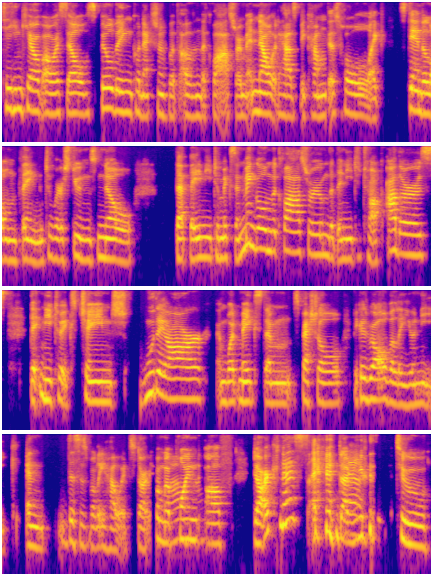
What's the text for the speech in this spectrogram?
taking care of ourselves, building connections with others in the classroom. And now it has become this whole like standalone thing to where students know that they need to mix and mingle in the classroom, that they need to talk others, they need to exchange who they are and what makes them special because we're all really unique. And this is really how it starts from a wow. point of darkness. And yeah. I'm using to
